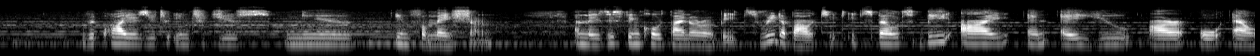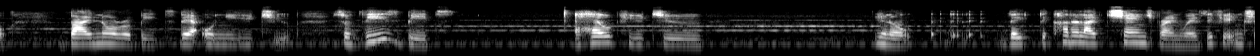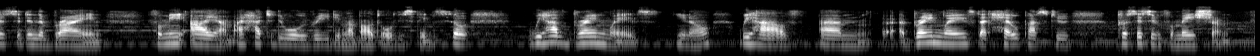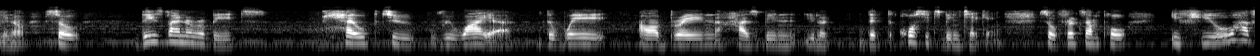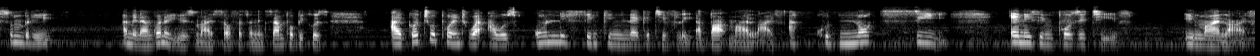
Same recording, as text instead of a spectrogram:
requires you to introduce new information and there's this thing called binaural beats. Read about it. It's spelled B I N A U R O L. Binaural beats. They're on YouTube. So these beats help you to, you know, they, they kind of like change brain waves. If you're interested in the brain, for me, I am. I had to do all reading about all these things. So we have brain waves, you know, we have um, brain waves that help us to process information, you know. So these binaural beats help to rewire the way our brain has been, you know, the, the course it's been taking. So, for example, if you have somebody, I mean, I'm going to use myself as an example because I got to a point where I was only thinking negatively about my life. I could not see anything positive in my life,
